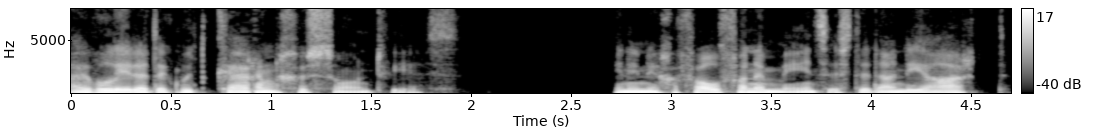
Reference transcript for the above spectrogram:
Hy wil hê dat ek moet kerngesond wees. En in die geval van 'n mens is dit dan die hart.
